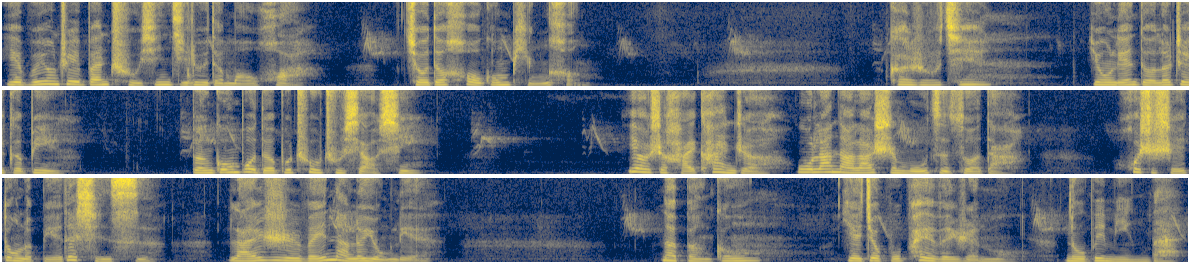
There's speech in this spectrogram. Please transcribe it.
也不用这般处心积虑的谋划，求得后宫平衡。可如今，永莲得了这个病，本宫不得不处处小心。要是还看着乌拉那拉氏母子做大，或是谁动了别的心思，来日为难了永莲，那本宫也就不配为人母。奴婢明白，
